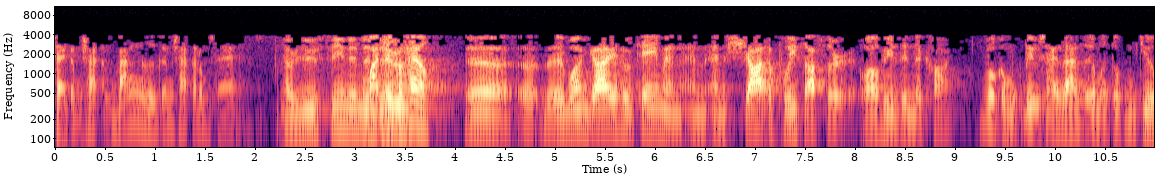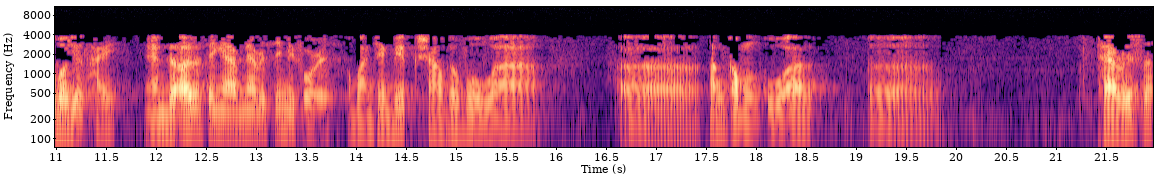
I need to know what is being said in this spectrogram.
xe cảnh sát anh bắn người cảnh sát ở trong xe Have you seen in the có news thấy không uh, uh, the one guy who came and, and, and shot a police officer while he's in the car? và có một điều xảy ra nữa mà tôi cũng chưa bao giờ thấy And the other thing I've never seen before is ông chị em biết sau cái vụ à, ờ, tấn công của uh, terrorist? Uh,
